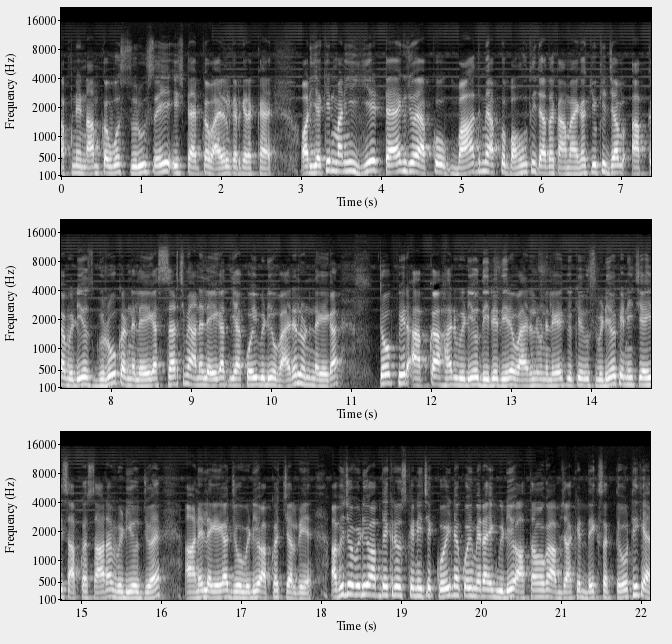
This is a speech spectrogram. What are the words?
अपने नाम का वो शुरू से ही इस टाइप का वायरल करके रखा है। और यकीन मानिए, ये टैग जो है आपको बाद में आपको बहुत ही ज़्यादा काम आएगा क्योंकि जब आपका वीडियोस ग्रो करने लगेगा, सर्च में आने लगेगा या कोई वीडियो वायरल होने लगेगा तो फिर आपका हर वीडियो धीरे धीरे वायरल होने लगेगा क्योंकि उस वीडियो के नीचे ही आपका सारा वीडियो जो है आने लगेगा, जो वीडियो आपका चल रही है। अभी जो वीडियो आप देख रहे हो, उसके नीचे कोई ना कोई मेरा एक वीडियो आता होगा, आप जाकर देख सकते हो, ठीक है?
